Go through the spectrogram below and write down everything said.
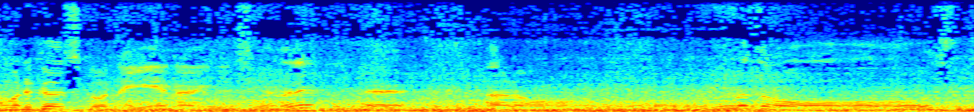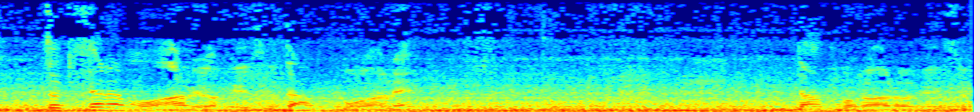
あんまり詳しくはね言えないんですけどね、えーあの今その時からもあるわけですよ。暖房がね。うん。暖房があるわけですよ。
